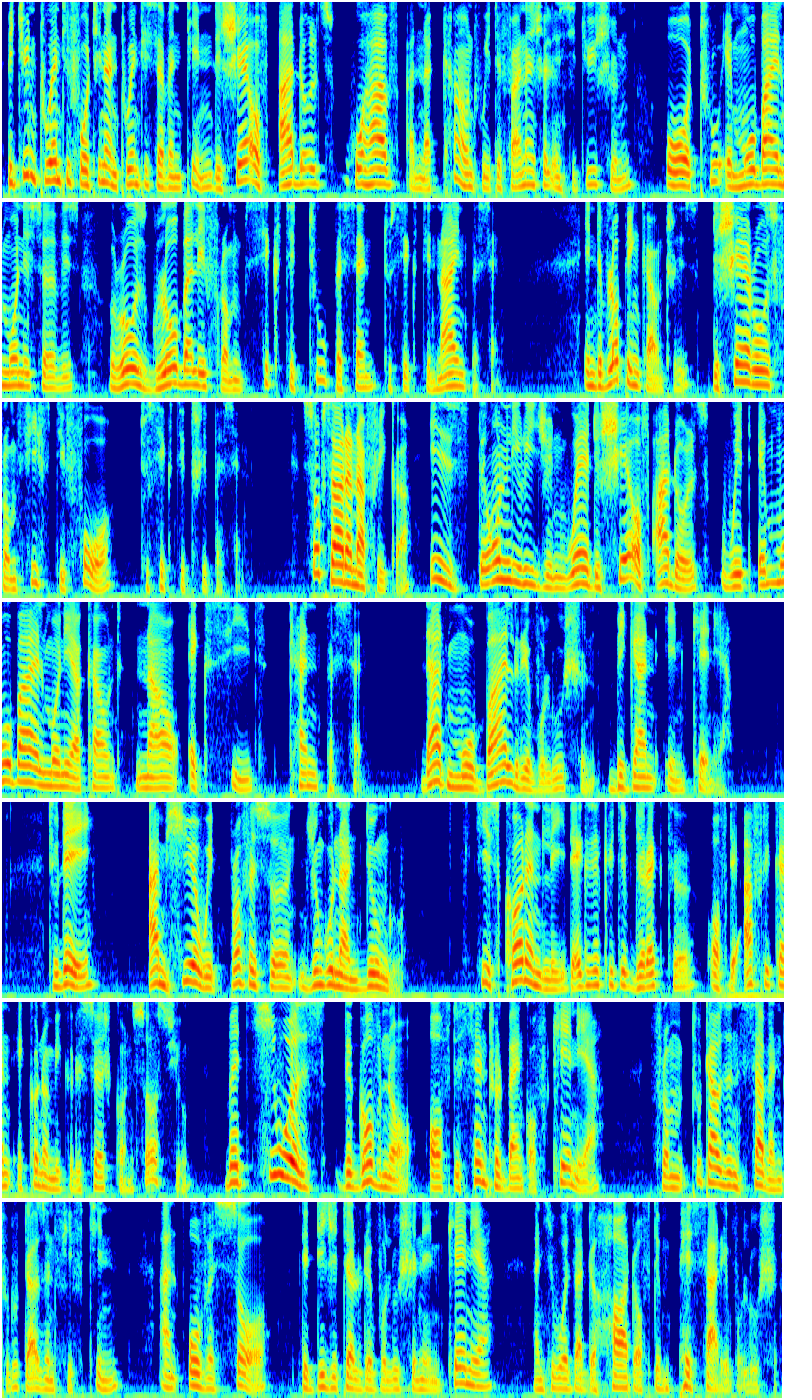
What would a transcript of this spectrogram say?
Between 2014 and 2017, the share of adults who have an account with a financial institution or through a mobile money service rose globally from 62% to 69%. In developing countries, the share rose from 54 to 63%. Sub Saharan Africa is the only region where the share of adults with a mobile money account now exceeds 10%. That mobile revolution began in Kenya. Today, I'm here with Professor Njuguna Ndungu. He is currently the executive director of the African Economic Research Consortium, but he was the governor of the Central Bank of Kenya from 2007 to 2015 and oversaw the digital revolution in Kenya, and he was at the heart of the M-Pesa revolution.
